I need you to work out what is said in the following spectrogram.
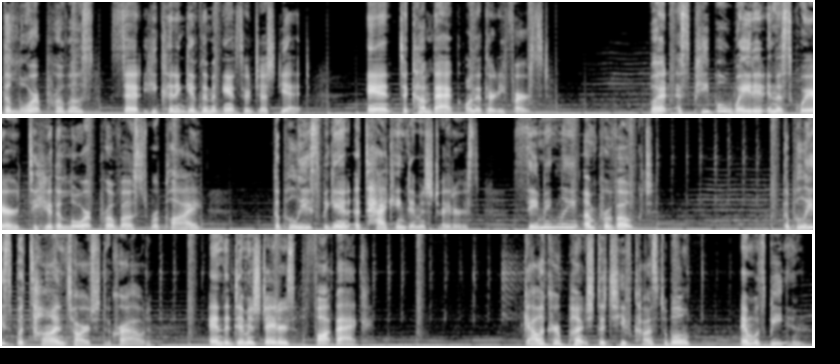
The Lord Provost said he couldn't give them an answer just yet and to come back on the 31st. But as people waited in the square to hear the Lord Provost reply, the police began attacking demonstrators, seemingly unprovoked. The police baton charged the crowd, and the demonstrators fought back. Gallacher punched the chief constable and was beaten.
